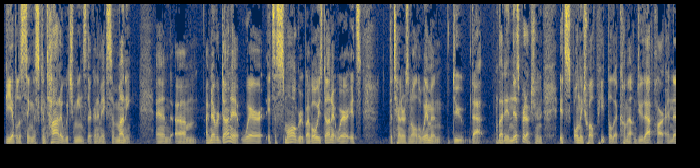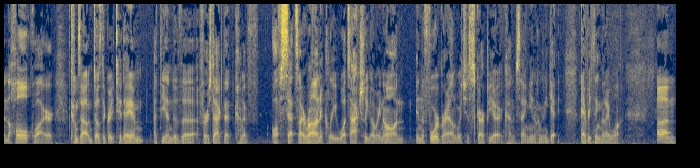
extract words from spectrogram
be able to sing this cantata, which means they're going to make some money. And um, I've never done it where it's a small group. I've always done it where it's the tenors and all the women do that but in this production, it's only 12 people that come out and do that part, and then the whole choir comes out and does the great Te Deum at the end of the first act that kind of offsets, ironically, what's actually going on in the foreground, which is Scarpia kind of saying, you know, I'm going to get everything that I want. Um,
